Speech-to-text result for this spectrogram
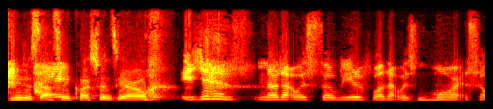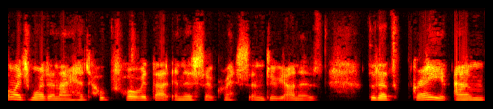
you just asked I, me questions, Yarrow. Yes. No, that was so beautiful. That was more, so much more than I had hoped for with that initial question, to be honest. So that's great. Um,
